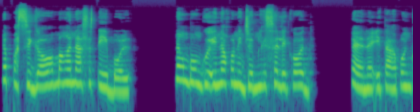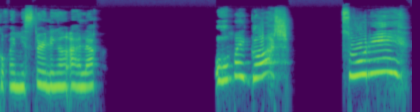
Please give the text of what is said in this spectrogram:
Napasigaw ang mga nasa table nang bungguin ako ni Jamil sa likod. Kaya naitapon ko kay Mr. Ling ang alak. Oh my gosh! Sorry!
